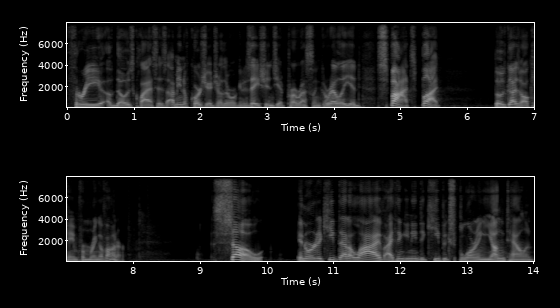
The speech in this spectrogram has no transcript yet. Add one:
three of those classes, I mean, of course, you had other organizations, you had Pro Wrestling Guerrilla, you had spots, but those guys all came from Ring of Honor. So, in order to keep that alive, I think you need to keep exploring young talent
